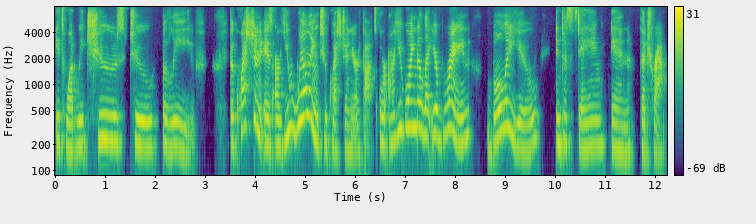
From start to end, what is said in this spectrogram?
It's what we choose to believe. The question is Are you willing to question your thoughts, or are you going to let your brain bully you into staying in the trap.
